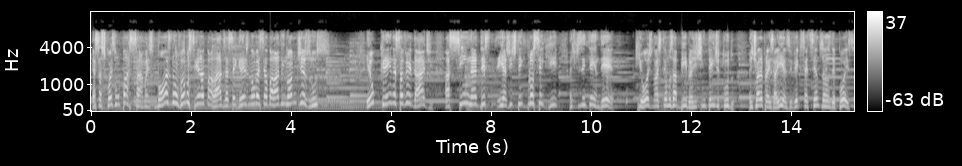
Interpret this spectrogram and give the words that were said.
Essas coisas vão passar, mas nós não vamos ser abalados. Essa igreja não vai ser abalada em nome de Jesus. Eu creio nessa verdade. Assim, né? E a gente tem que prosseguir. A gente precisa entender que hoje nós temos a Bíblia, a gente entende tudo. A gente olha para Isaías e vê que 700 anos depois,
